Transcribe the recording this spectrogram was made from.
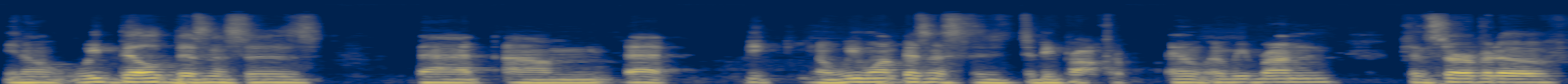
You know we build businesses that um, that be, you know we want businesses to be profitable and, and we run conservative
